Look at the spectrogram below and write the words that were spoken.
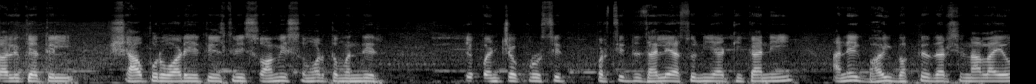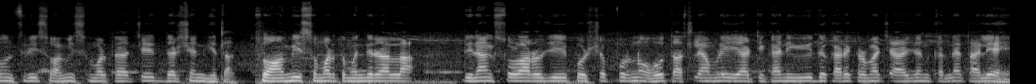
तालुक्यातील शहापूरवाडी येथील श्री स्वामी समर्थ मंदिर हे पंचक्रोशीत प्रसिद्ध झाले असून या ठिकाणी अनेक भाविक भक्त दर्शनाला येऊन श्री स्वामी समर्थाचे दर्शन घेतात. स्वामी समर्थ मंदिराला दिनांक सोळा रोजी एक वर्ष पूर्ण होत असल्यामुळे या ठिकाणी विविध कार्यक्रमाचे आयोजन करण्यात आले आहे.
